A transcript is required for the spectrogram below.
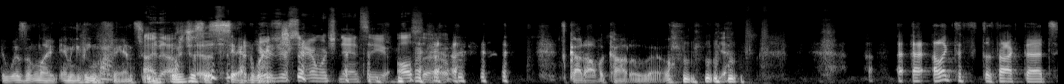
It wasn't like anything fancy. I know. It was just a sandwich. Here's your sandwich. sandwich, Nancy. Also, it's got avocado though. I, I- I like the, the fact that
